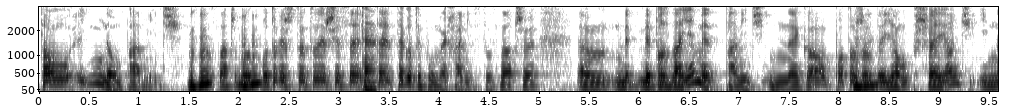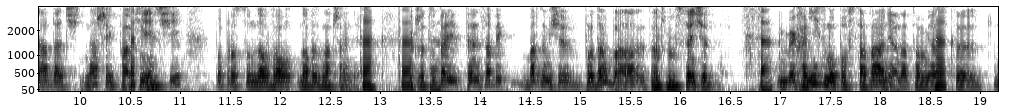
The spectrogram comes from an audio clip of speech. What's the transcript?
tą inną pamięć, to znaczy, bo, bo to wiesz, to, to też jest e, Tak. te, tego typu mechanizm, to znaczy my, my poznajemy pamięć innego po to, żeby ją przejąć i nadać naszej pamięci po prostu nową, nowe znaczenie. Tak, tak, Także tak. tutaj ten zabieg bardzo mi się podoba, znaczy w sensie Tak. mechanizmu powstawania, natomiast Tak. y,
